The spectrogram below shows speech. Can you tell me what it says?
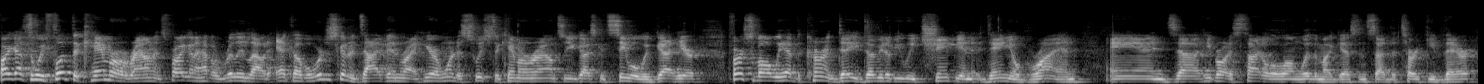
Alright guys, so we flipped the camera around. It's probably going to have a really loud echo, but we're just going to dive in right here. I wanted to switch the camera around so you guys could see what we've got here. First of all, we have the current day WWE Champion, Daniel Bryan and uh, he brought his title along with him, I guess, inside the turkey there.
